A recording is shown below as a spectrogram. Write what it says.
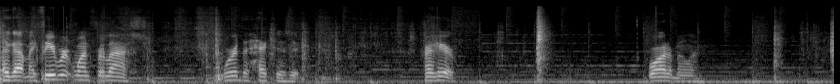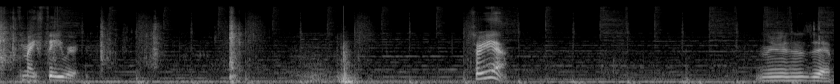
I got my favorite one for last. Where the heck is it? Right here. Watermelon. It's my favorite. So yeah. This is it.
